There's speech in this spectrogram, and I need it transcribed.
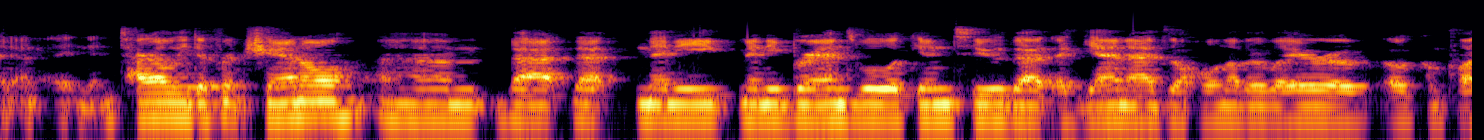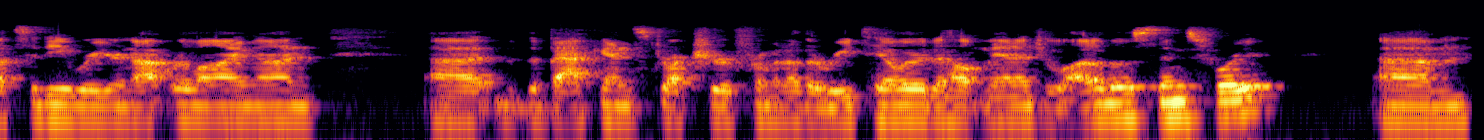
an, an, entirely different channel um, that that many many brands will look into. That again adds a whole other layer of, of complexity where you're not relying on uh, the back end structure from another retailer to help manage a lot of those things for you. Um,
